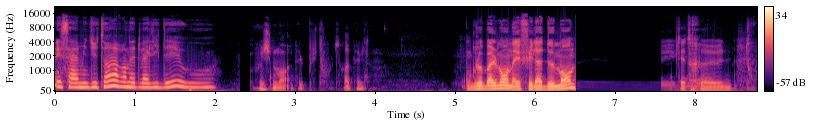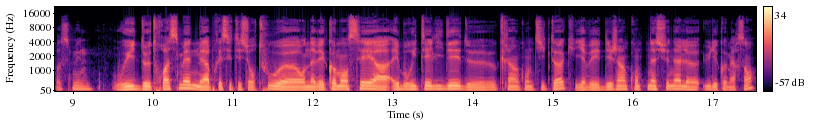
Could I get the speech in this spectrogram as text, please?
Et ça a mis du temps avant d'être validé ou? Oui, je m'en rappelle plus trop, tu te rappelles toi? Globalement, on avait fait la demande. Peut-être euh, trois semaines. Oui, deux, trois semaines, mais après, c'était surtout, euh, on avait commencé à ébruiter l'idée de créer un compte TikTok. Il y avait déjà un compte national euh, U les commerçants.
